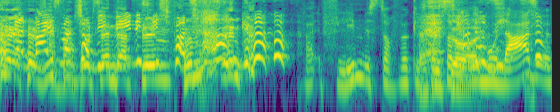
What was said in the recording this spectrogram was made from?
und dann weiß man schon, wie wenig Film? ich vertrage. 15? Aber Flim ist doch wirklich, das, Das ist so- Limonade.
